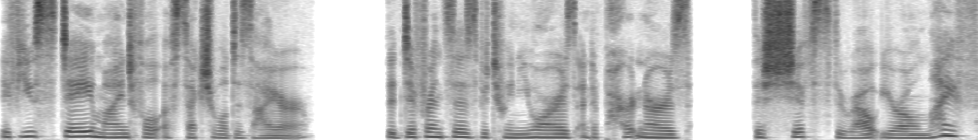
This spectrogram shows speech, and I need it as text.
if you stay mindful of sexual desire, the differences between yours and a partner's, the shifts throughout your own life,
